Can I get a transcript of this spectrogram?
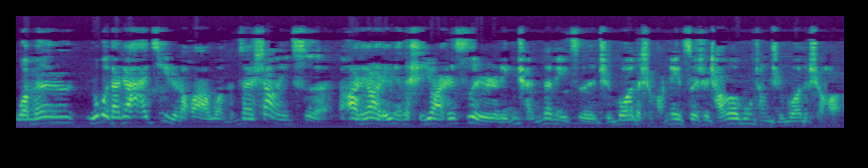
我们如果大家还记着的话，我们在上一次二零二零年的十一月二十四日凌晨的那次直播的时候，那次是嫦娥工程直播的时候，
